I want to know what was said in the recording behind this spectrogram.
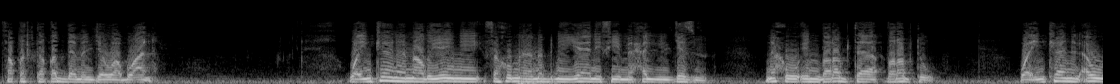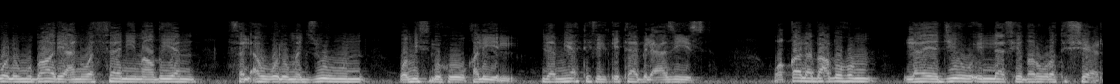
فقد تقدم الجواب عنه. وإن كان ماضيين فهما مبنيان في محل الجزم. نحو إن ضربت ضربت. وإن كان الأول مضارعا والثاني ماضيا فالأول مجزوم ومثله قليل. لم يأت في الكتاب العزيز. وقال بعضهم لا يجيء إلا في ضرورة الشعر.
